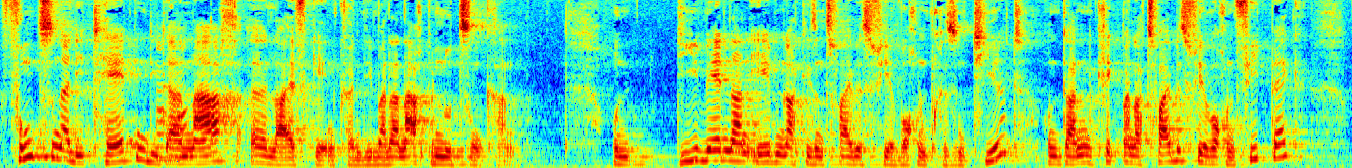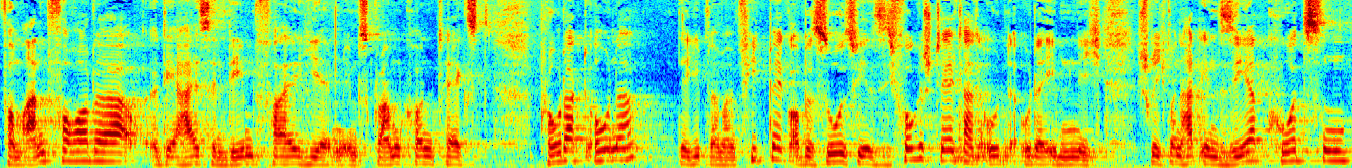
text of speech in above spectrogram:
Funktionalitäten, die mhm. danach äh, live gehen können, die man danach benutzen kann. Und die werden dann eben nach diesen zwei bis vier Wochen präsentiert und dann kriegt man nach zwei bis vier Wochen Feedback vom Anforderer, der heißt in dem Fall hier im, Scrum-Kontext Product Owner. Der gibt dann mal ein Feedback, ob es so ist, wie er es sich vorgestellt hat oder, oder eben nicht. Sprich, man hat in sehr kurzen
